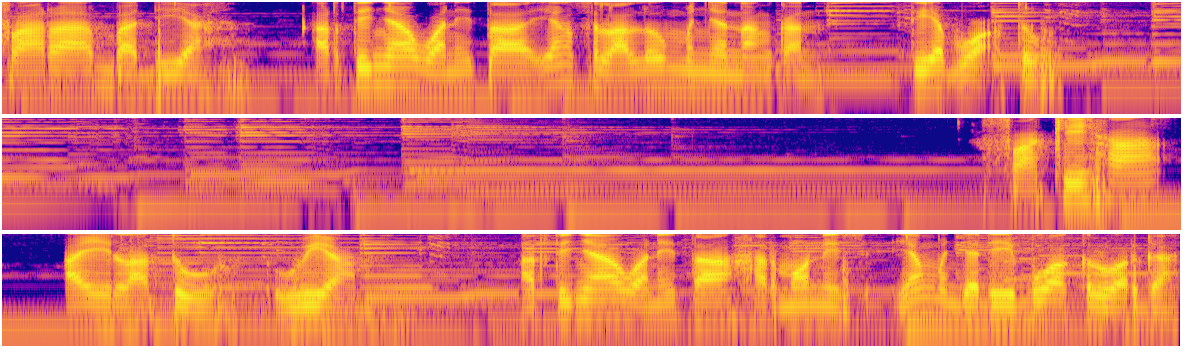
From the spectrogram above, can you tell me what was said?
Farah Badiah artinya wanita yang selalu menyenangkan tiap waktu. Fakiha Ailatu Wiam artinya wanita harmonis yang menjadi buah keluarga.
